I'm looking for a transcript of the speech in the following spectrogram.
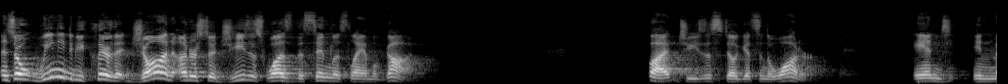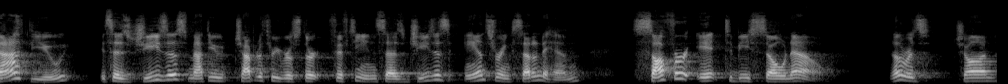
And so we need to be clear that John understood Jesus was the sinless Lamb of God. But Jesus still gets in the water. And in Matthew, it says, Jesus, Matthew chapter 3, verse 15 says, Jesus answering said unto him, Suffer it to be so now. In other words, John,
